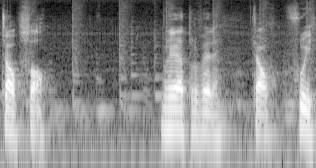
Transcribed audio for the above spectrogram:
tchau pessoal. Obrigado por verem. Tchau. Fui.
